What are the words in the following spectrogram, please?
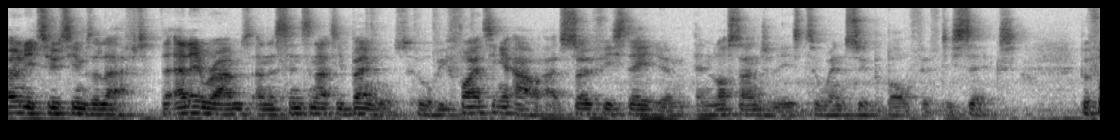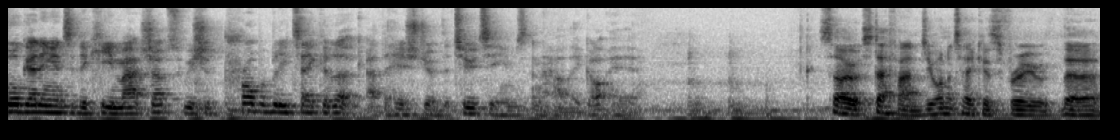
only two teams are left the LA Rams and the Cincinnati Bengals, who will be fighting it out at SoFi Stadium in Los Angeles to win Super Bowl 56. Before getting into the key matchups, we should probably take a look at the history of the two teams and how they got here. So, Stefan, do you want to take us through the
